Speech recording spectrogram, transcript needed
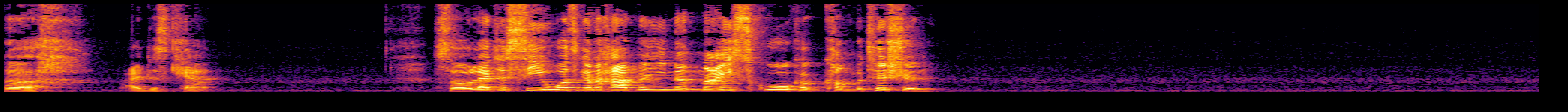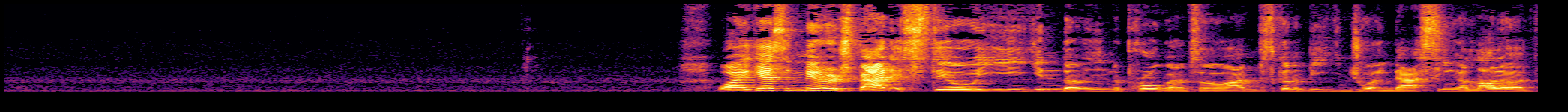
Ugh, I just can't. So let's just see what's gonna happen in the ninth school co competition. Well, I guess Mirage Bat is still in the in the program, so I'm just gonna be enjoying that. Seeing a lot of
